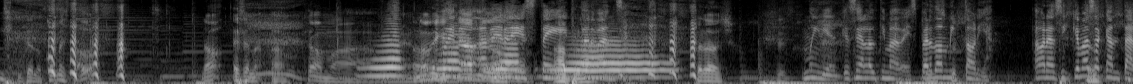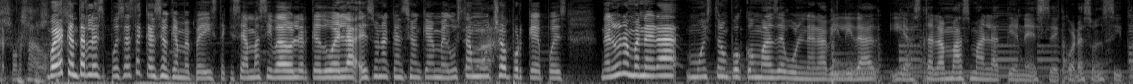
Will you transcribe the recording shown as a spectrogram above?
Y te lo comes todo. ¿No? Ese no. Ah, Come on. No dejes que Bueno, a ver, este, Ah, perdón. Muy bien, que sea la última vez. Perdón, Victoria. Ahora sí, ¿qué vas a cantar, por favor? Voy a cantarles pues esta canción que me pediste, que se llama Si va a doler que duela. Es una canción que me gusta mucho porque pues de alguna manera muestra un poco más de vulnerabilidad y hasta la más mala tiene ese corazoncito.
